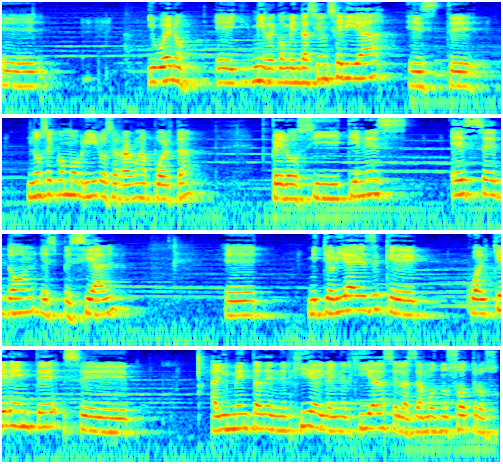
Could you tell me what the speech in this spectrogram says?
Eh, y bueno, eh, mi recomendación sería, este, no sé cómo abrir o cerrar una puerta, pero si tienes ese don especial, eh, mi teoría es de que cualquier ente se alimenta de energía y la energía se las damos nosotros.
